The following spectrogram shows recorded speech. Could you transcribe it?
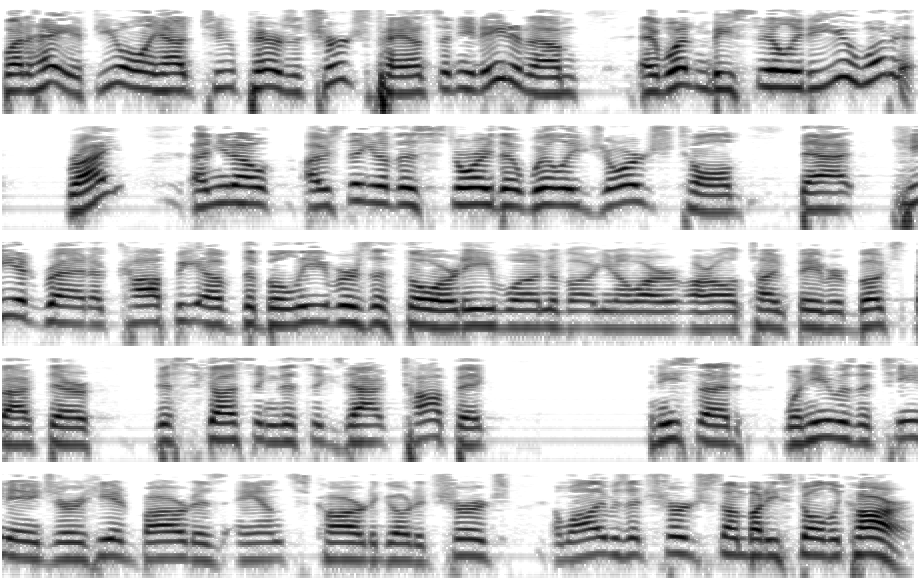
but hey, if you only had two pairs of church pants and you needed them, it wouldn't be silly to you, would it? Right? And you know, I was thinking of this story that Willie George told that he had read a copy of The Believer's Authority, one of our, you know, our, our all-time favorite books back there, discussing this exact topic. And he said when he was a teenager, he had borrowed his aunt's car to go to church, and while he was at church, somebody stole the car.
